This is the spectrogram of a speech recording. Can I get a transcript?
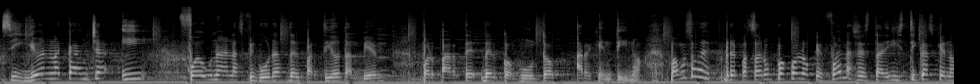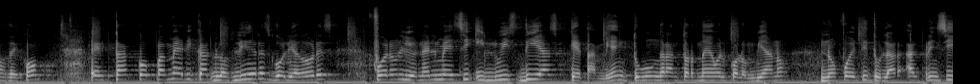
siguió en la cancha y fue una de las figuras del partido también por parte del conjunto argentino. Vamos a repasar un poco lo que fue las estadísticas que nos dejó esta Copa América. Los líderes goleadores fueron Lionel Messi y Luis Díaz, que también tuvo un gran torneo el colombiano no fue titular al principio,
